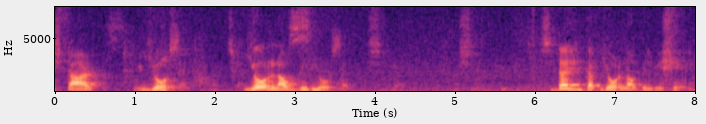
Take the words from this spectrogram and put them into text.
start yourself, your love with yourself. Then the, your love will be sharing.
